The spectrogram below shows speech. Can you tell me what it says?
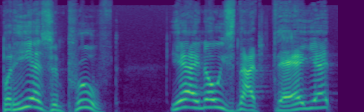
but he has improved. Yeah, I know he's not there yet.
